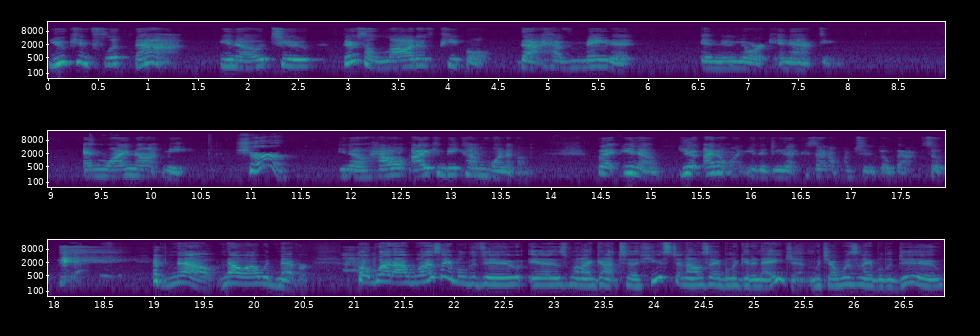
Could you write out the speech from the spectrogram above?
you can flip that you know to there's a lot of people that have made it in New York in acting. And why not me? Sure. You know, how I can become one of them. But, you know, you I don't want you to do that because I don't want you to go back. So, no, no, I would never. But what I was able to do is when I got to Houston, I was able to get an agent, which I wasn't able to do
